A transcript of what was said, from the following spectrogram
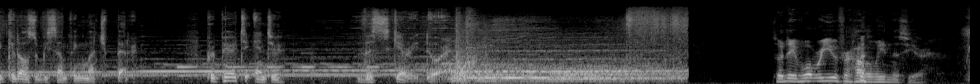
It could also be something much better. Prepare to enter the scary door. So Dave, what were you for Halloween this year?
